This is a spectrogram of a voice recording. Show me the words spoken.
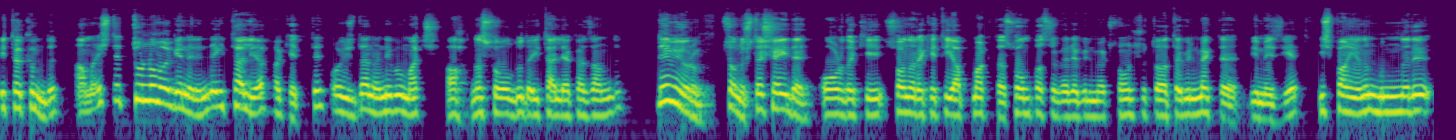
bir takımdı. Ama işte turnuva genelinde İtalya hak etti. O yüzden hani bu maç ah nasıl oldu da İtalya kazandı demiyorum. Sonuçta şeyde oradaki son hareketi yapmak da son pası verebilmek, son şutu atabilmek de bir meziyet. İspanya'nın bunları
